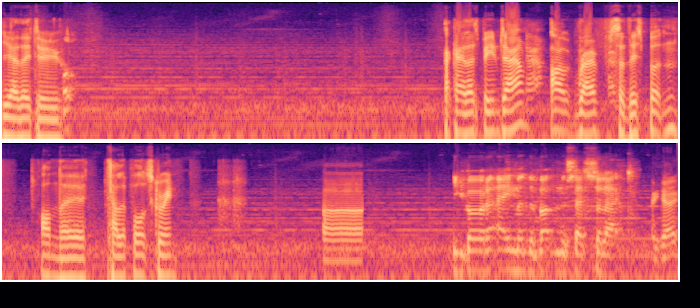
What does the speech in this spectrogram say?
Yeah, they do. Oh. Okay, let's beam down. Oh, Rev. So this button on the teleport screen. Uh. You got to aim at the button that says select. Okay.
